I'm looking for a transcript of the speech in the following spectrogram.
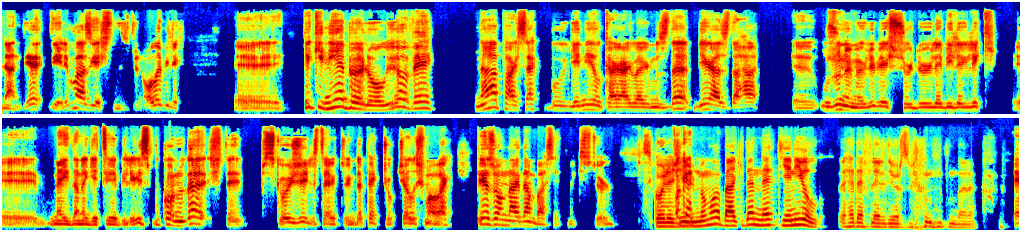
falan diye diyelim vazgeçtiniz dün olabilir. Ee, peki niye böyle oluyor ve ne yaparsak bu yeni yıl kararlarımızda biraz daha e, uzun ömürlü bir sürdürülebilirlik e, meydana getirebiliriz. Bu konuda işte psikoloji literatüründe pek çok çalışma var. Biraz onlardan bahsetmek istiyorum. Psikoloji Fakat, bilmem ama belki de net yeni yıl hedefleri diyoruz bunlara. E,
